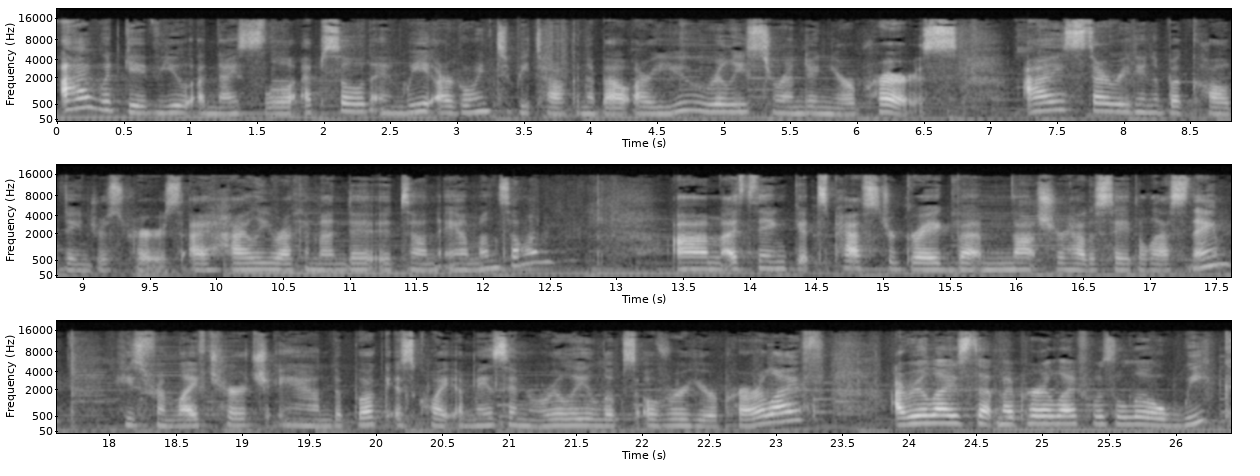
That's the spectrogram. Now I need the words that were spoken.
I would give you a nice little episode, and we are going to be talking about Are you really surrendering your prayers? I started reading a book called Dangerous Prayers. I highly recommend it. It's on Amazon. Um, I think it's Pastor Greg, but I'm not sure how to say the last name. He's from Life Church, and the book is quite amazing. Really looks over your prayer life. I realized that my prayer life was a little weak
